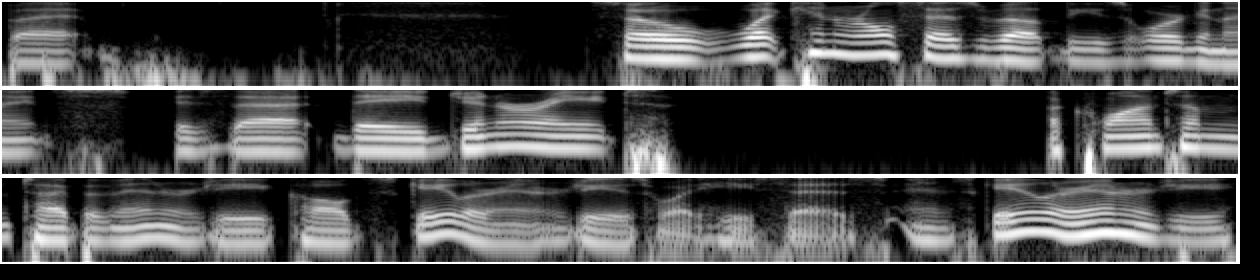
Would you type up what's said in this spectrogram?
But so what Ken Roll says about these orgonites is that they generate a quantum type of energy called scalar energy is what he says. And scalar energy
